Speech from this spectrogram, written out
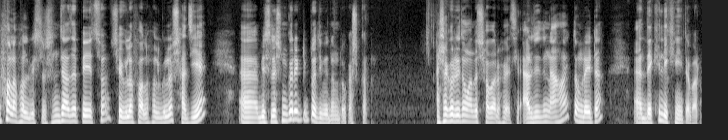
ফলাফল বিশ্লেষণ যা যা পেয়েছ সেগুলো ফলাফলগুলো সাজিয়ে বিশ্লেষণ করে একটি প্রতিবেদন প্রকাশ করা। আশা করি তোমাদের সবার হয়েছে। আর যদি না হয়, তোমরা এটা দেখে লিখে নিতে পারো।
